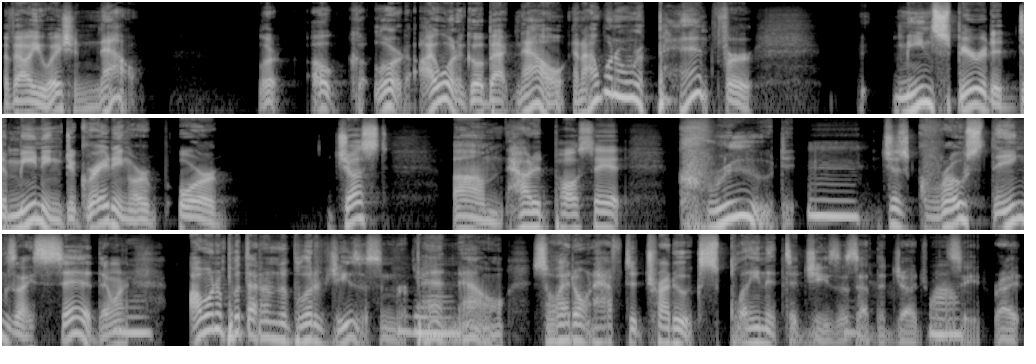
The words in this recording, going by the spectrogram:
evaluation now. Lord, oh Lord, I want to go back now and I want to repent for mean-spirited, demeaning, degrading or or just um how did Paul say it? Crude, Mm, just gross things I said. I want yeah. I want to put that under the blood of Jesus and repent Yeah. now so I don't have to try to explain it to Jesus at the judgment Wow. seat, right?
